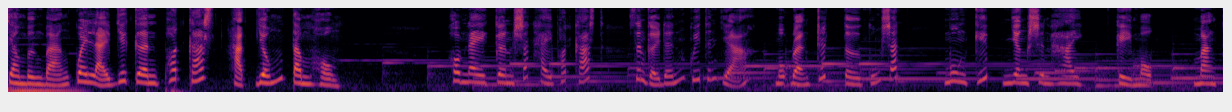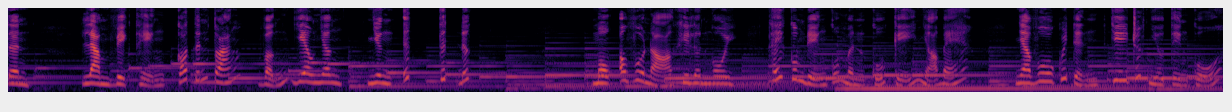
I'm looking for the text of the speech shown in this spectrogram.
Chào mừng bạn quay lại với kênh podcast Hạt giống tâm hồn. Hôm nay kênh Sách hay Podcast xin gửi đến quý thính giả một đoạn trích từ cuốn sách Muôn kiếp nhân sinh 2 kỳ 1 mang tên Làm việc thiện có tính toán vẫn gieo nhân nhưng ít tích đức. Một ông vua nọ khi lên ngôi, thấy cung điện của mình cũ kỹ nhỏ bé. Nhà vua quyết định chi rất nhiều tiền của,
